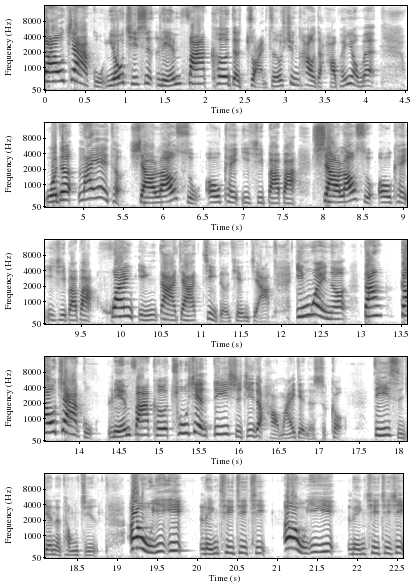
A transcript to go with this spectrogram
高价股，尤其是联发科的转折讯号的好朋友们，我的 LINE@ 小老鼠 OK 一七八八，小老鼠 OK 一七八八，欢迎大家记得添加，因为呢，当高价股联发科出现第一时机的好买点的时候，第一时间的通知二五一一零七七七二五一一零七七七，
